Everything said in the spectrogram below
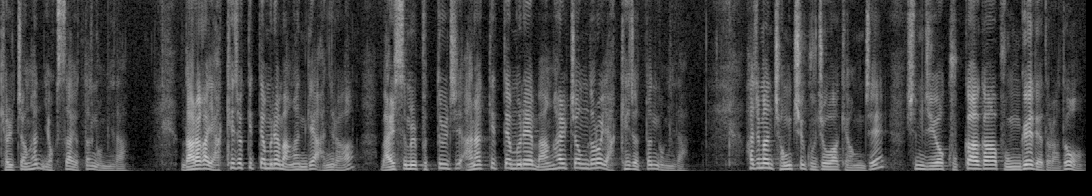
결정한 역사였던 겁니다. 나라가 약해졌기 때문에 망한 게 아니라 말씀을 붙들지 않았기 때문에 망할 정도로 약해졌던 겁니다. 하지만 정치 구조와 경제, 심지어 국가가 붕괴되더라도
